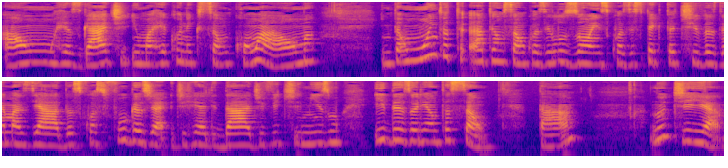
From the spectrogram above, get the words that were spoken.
Há um resgate e uma reconexão com a alma Então, muita atenção com as ilusões, com as expectativas demasiadas, com as fugas de realidade, vitimismo e desorientação, tá? No dia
